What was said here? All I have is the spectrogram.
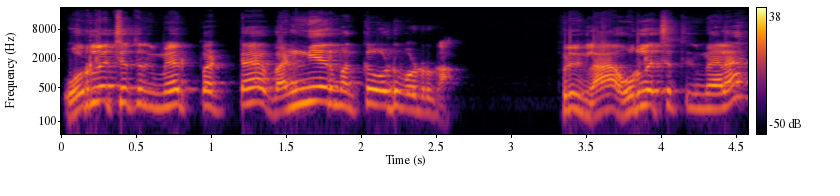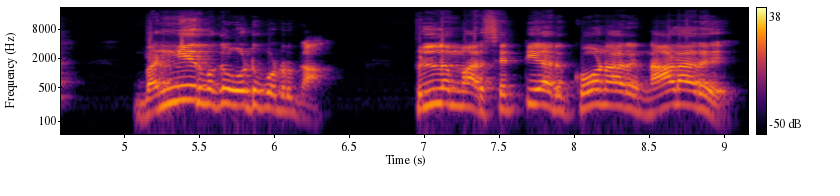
ஒரு லட்சத்துக்கு மேற்பட்ட வன்னியர் மக்கள் ஓட்டு போட்டிருக்கான். புரியுதுங்களா? ஒரு லட்சத்துக்கு மேல வன்னியர் மக்கள் ஓட்டு போட்டிருக்கான். பிள்ளம்மார் செட்டியார் கோனாறு நாடாறு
